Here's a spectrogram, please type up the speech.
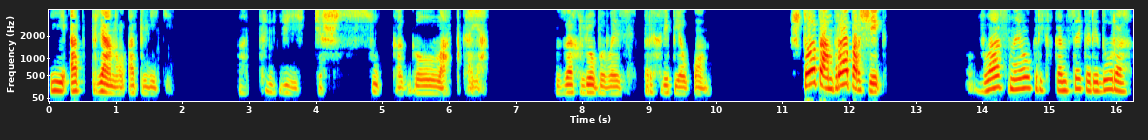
и отпрянул от Лики. «Ответишь, сука гладкая!» Захлебываясь, прохрипел он. Что там, прапорщик? Властный окрик в конце коридора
